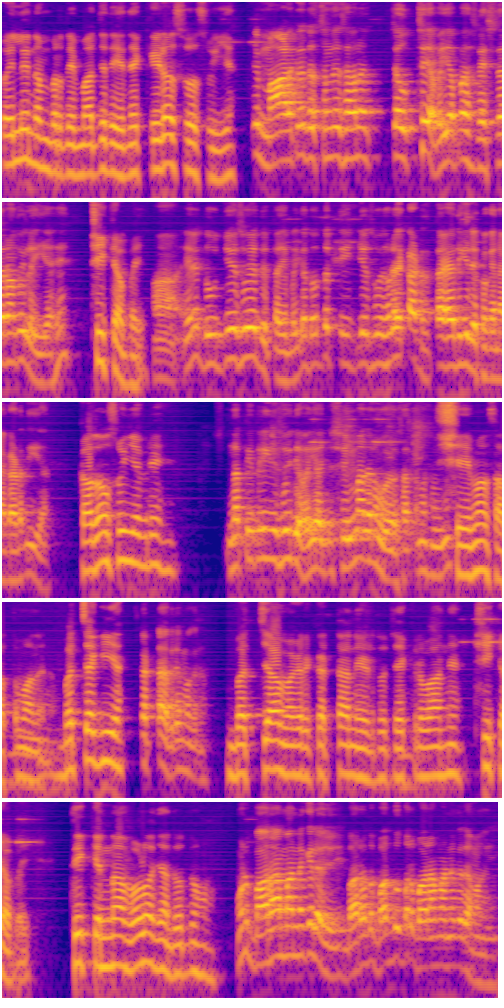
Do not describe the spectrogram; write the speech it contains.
ਪਹਿਲੇ ਨੰਬਰ ਤੇ ਮੱਝ ਦੇਖਦੇ ਆ, ਕਿਹੜਾ ਸੋਸ ਹੋਈ ਹੈ ਤੇ ਮਾਲਕ ਦੇ ਦੱਸਣ ਦੇ ਸਾਰ ਚੌਥੇ ਆ ਬਈ ਆਪਾਂ ਰਿਸ਼ਤੇਦਾਰਾਂ ਤੋਂ ਹੀ ਲਈ ਆ ਇਹ। ਠੀਕ ਆ ਬਾਈ। ਹਾਂ ਇਹਨੇ ਦੂਜੇ ਸੂਏ ਦਿੱਤਾ ਜੀ ਬਈ ਦੁੱਧ ਤੀਜੇ ਸੂਏ ਥੋੜੇ ਘੱਟ ਦਿੱਤਾ ਇਹਦੀ ਦੇਖੋ ਕਿੰਨਾ ਕੱਢਦੀ ਆ। ਕਦੋਂ ਸੂਈ ਹੈ ਵੀਰੇ ਇਹ? 29 ਤਰੀਕ ਦੀ ਸੂਈ ਦੇ ਬਈ ਅੱਜ ਛੇਵਾਂ ਦਿਨ ਹੋਇਆ ਸੱਤਵਾਂ ਸੂਈ। ਨੂੰ। ਛੇਵਾਂ ਸੱਤਵਾਂ ਦਿਨ। ਬੱਚਾ ਕੀ ਆ? ਕੱਟਾ ਵੀਰੇ ਮਗਰ। ਬੱਚਾ ਮਗਰ ਕੱਟਾ ਨੇੜ ਤੋਂ ਚੈੱਕ ਕਰਵਾਣੇ ਠੀਕ ਆ ਬਾਈ। ਤੇ ਕਿੰਨਾ ਬੋਲਾ ਜਾਂ ਦੁੱਧ ਹੁਣ? ਹੁਣ 12 ਮੰਨ ਕੇ ਲੈ ਜਾਓ ਜੀ। 12 ਤੋਂ ਵੱਧ ਉੱਪਰ 12 ਮੰਨ ਕੇ ਦੇਵਾਂਗੇ ਜੀ।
